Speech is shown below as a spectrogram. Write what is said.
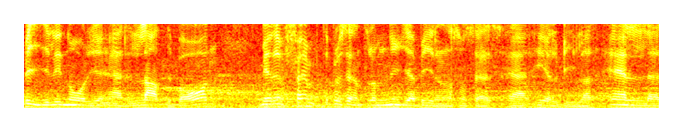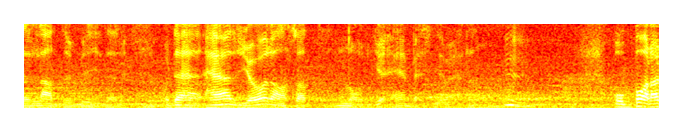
bil i Norge är laddbar. Mer än 50 procent av de nya bilarna som säljs är elbilar eller laddhybrider. Och det här gör alltså att Norge är bäst i världen. Mm. Och bara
